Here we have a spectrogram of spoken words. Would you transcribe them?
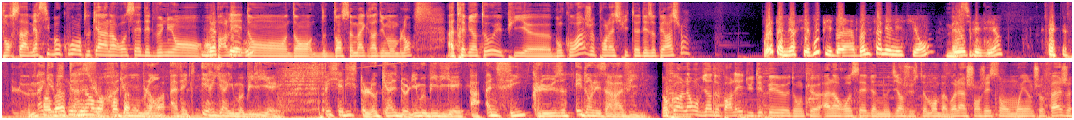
pour ça. Merci beaucoup en tout cas Alain Rosset d'être venu en, en parler dans, dans, dans ce mag du Mont Blanc. À très bientôt et puis bon courage pour la suite des opérations. Oui, ben, merci à vous, puis ben, bonne fin d'émission. Merci au plaisir. Le Magabitas sur Radio Mont Blanc avec Iria Immobilier, spécialiste local de l'immobilier à Annecy, Cluse et dans les Aravis. Donc là, on vient de parler du DPE. Donc euh, Alain Rosset vient de nous dire justement, bah voilà, changer son moyen de chauffage.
